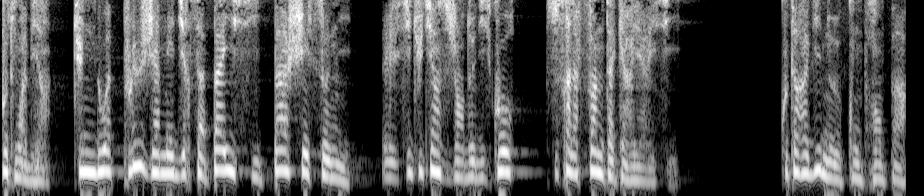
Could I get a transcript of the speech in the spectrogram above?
Écoute-moi bien, tu ne dois plus jamais dire ça, pas ici, pas chez Sony. Si tu tiens ce genre de discours, ce sera la fin de ta carrière ici. Kutaragi ne comprend pas.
